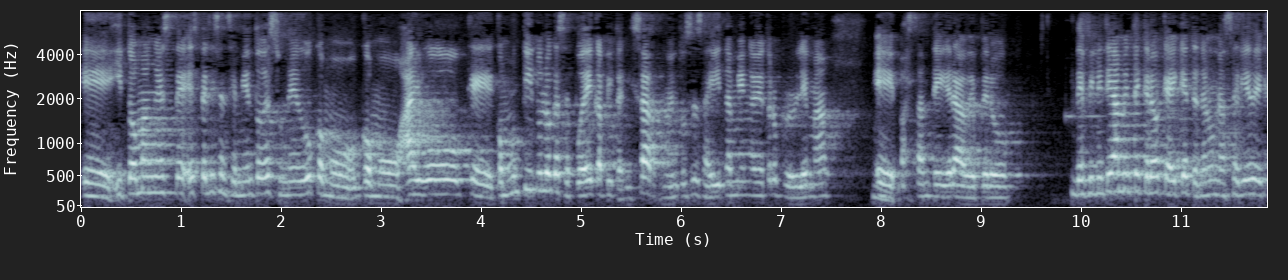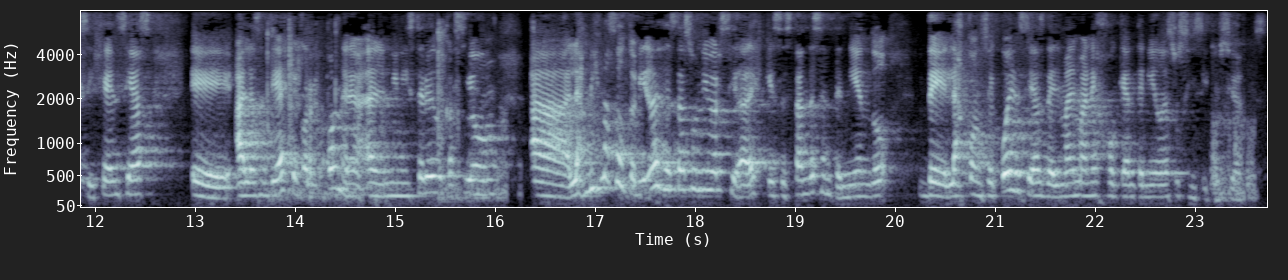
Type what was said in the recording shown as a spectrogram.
eh, y toman este, este licenciamiento de SUNEDU como, como algo que, como un título que se puede capitalizar, ¿no? Entonces ahí también hay otro problema eh, mm. bastante grave, pero definitivamente creo que hay que tener una serie de exigencias eh, a las entidades que corresponden, al Ministerio de Educación, a las mismas autoridades de estas universidades que se están desentendiendo de las consecuencias del mal manejo que han tenido de sus instituciones.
